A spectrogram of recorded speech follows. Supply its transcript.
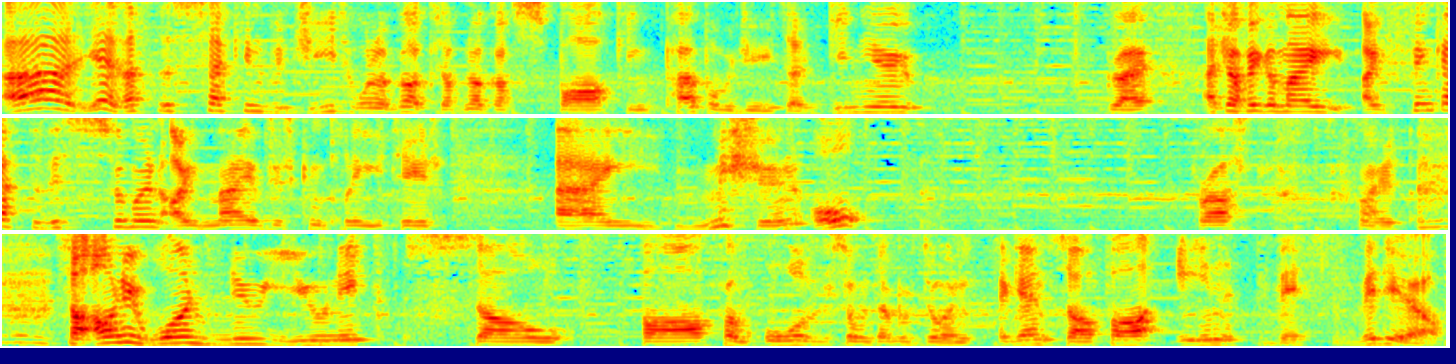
Uh, yeah, that's the second Vegeta one I've got because I've not got Sparking Purple Vegeta. Ginyu, great. Actually, I think I may. I think after this summon, I may have just completed a mission. Oh, Frost. Right. So only one new unit so far from all of the summons that we've done again so far in this video.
